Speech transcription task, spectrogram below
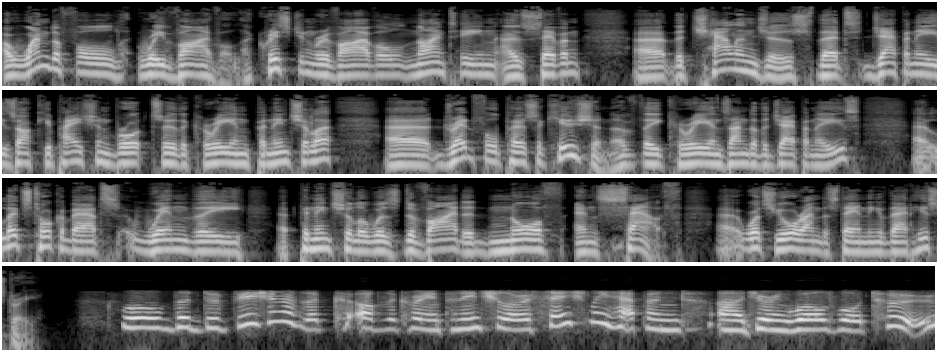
a wonderful revival, a Christian revival, 1907. Uh, the challenges that Japanese occupation brought to the Korean peninsula, uh, dreadful persecution of the Koreans under the Japanese. Uh, let's talk about when the uh, peninsula was divided north and south. Uh, what's your understanding of that history? Well, the division of the of the Korean Peninsula essentially happened uh, during World War II.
